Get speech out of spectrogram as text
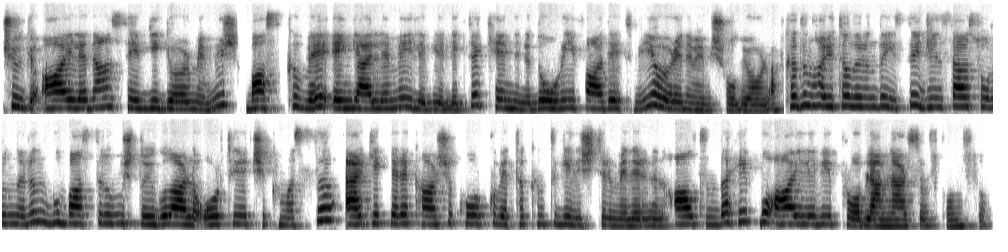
Çünkü aileden sevgi görmemiş, baskı ve engelleme ile birlikte kendini doğru ifade etmeyi öğrenememiş oluyorlar. Kadın haritalarında ise cinsel sorunların bu bastırılmış duygularla ortaya çıkması erkeklere karşı korku ve takıntı geliştirmelerinin altında hep bu ailevi problemler söz konusu.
